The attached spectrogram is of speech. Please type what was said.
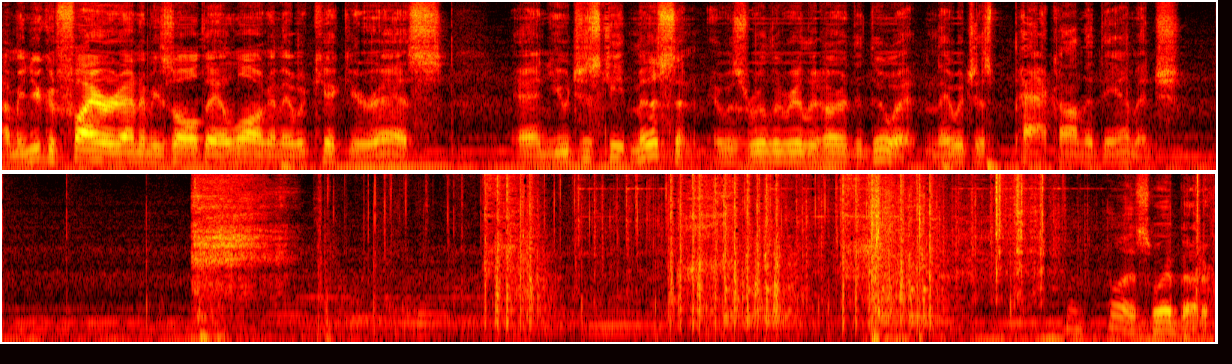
I mean, you could fire at enemies all day long and they would kick your ass, and you just keep missing. It was really, really hard to do it, and they would just pack on the damage. Oh, that's way better.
